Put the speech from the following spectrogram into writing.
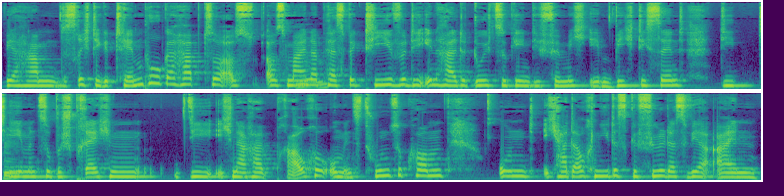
wir haben das richtige Tempo gehabt, so aus, aus meiner mhm. Perspektive, die Inhalte durchzugehen, die für mich eben wichtig sind, die mhm. Themen zu besprechen, die ich nachher brauche, um ins Tun zu kommen. Und ich hatte auch nie das Gefühl, dass wir ein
